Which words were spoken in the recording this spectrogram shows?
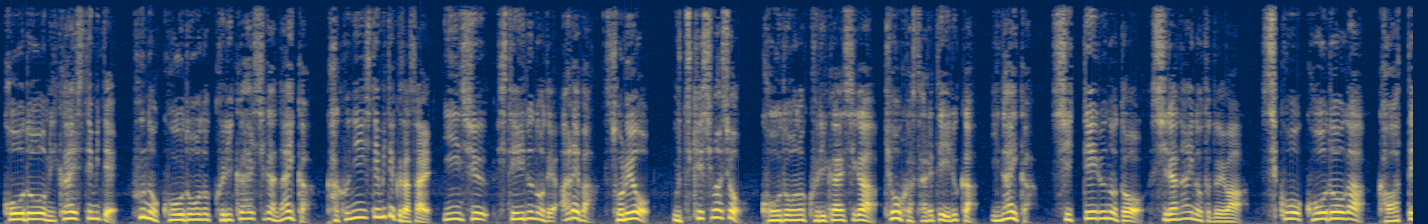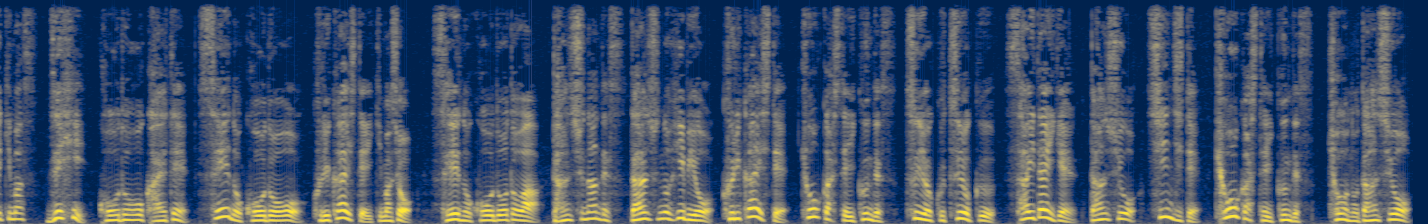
行動を見返してみて、負の行動の繰り返しがないか確認してみてください。飲酒しているのであれば、それを打ち消しましょう。行動の繰り返しが強化されているかいないか、知っているのと知らないのとでは思考行動が変わってきます。ぜひ行動を変えて正の行動を繰り返していきましょう。性の行動とは断酒なんです。断酒の日々を繰り返して強化していくんです。強く強く最大限断酒を信じて強化していくんです。今日の断酒を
